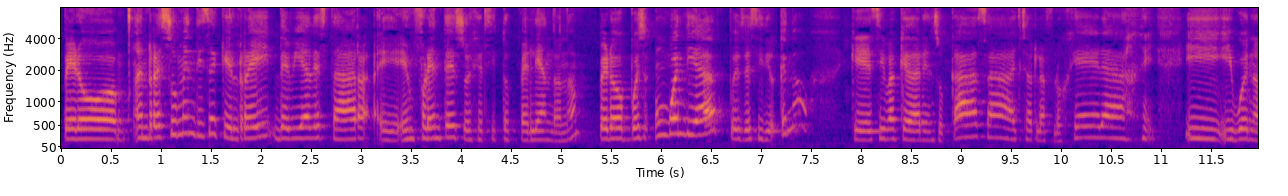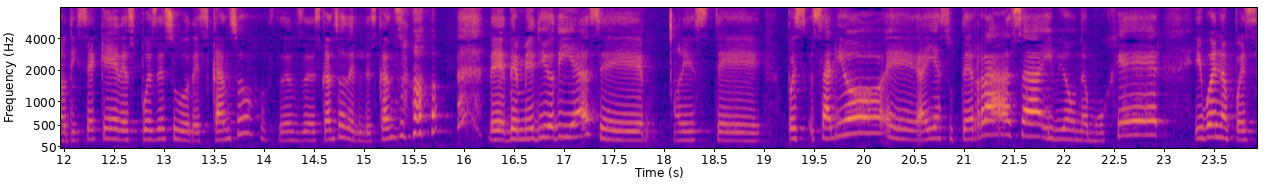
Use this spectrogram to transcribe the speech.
pero en resumen dice que el rey debía de estar eh, enfrente de su ejército peleando, ¿no? Pero pues un buen día pues decidió que no, que se iba a quedar en su casa, a echar la flojera. Y, bueno, dice que después de su descanso, de descanso del descanso, de, mediodía, se, este, pues salió eh, ahí a su terraza y vio a una mujer. Y bueno, pues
